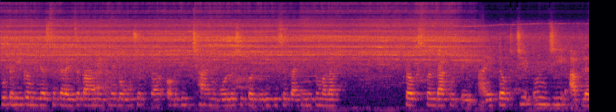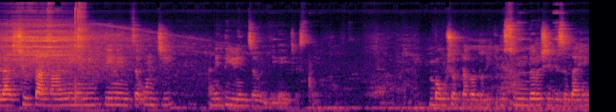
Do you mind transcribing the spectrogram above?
कुठंही कमी जास्त करायचं काम येत नाही बघू शकता. अगदी छान गोल अशी कटोरी दिसत आहे. मी तुम्हाला टक्स पण दाखवते. आणि टक्सची उंची आपल्याला शिवताना नेहमी तीन इंच उंची आणि दीड इंच उंची घ्यायची असते. बघू शकता कटोरी किती सुंदर अशी दिसत आहे.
